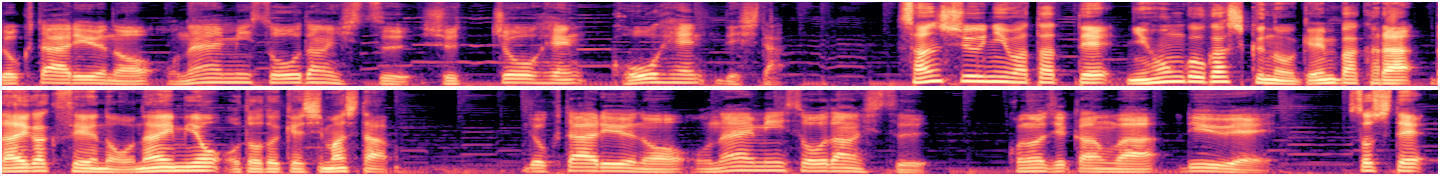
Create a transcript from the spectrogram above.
ドクターリュウのお悩み相談室出張編後編でした3週にわたって日本語合宿の現場から大学生のお悩みをお届けしました。ドクターリュウのお悩み相談室。この時間はリュウへ。そして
